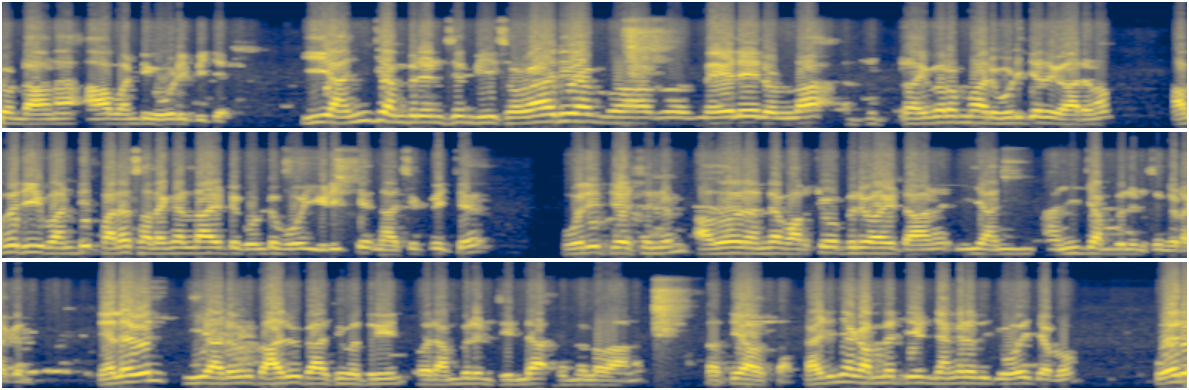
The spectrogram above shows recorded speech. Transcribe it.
കൊണ്ടാണ് ആ വണ്ടി ഓടിപ്പിച്ചത് ഈ അഞ്ച് ആംബുലൻസും ഈ സ്വകാര്യ മേഖലയിലുള്ള ഡ്രൈവർമാർ ഓടിച്ചത് കാരണം അവർ ഈ വണ്ടി പല സ്ഥലങ്ങളിലായിട്ട് കൊണ്ടുപോയി ഇടിച്ച് നശിപ്പിച്ച് പോലീസ് സ്റ്റേഷനും അതുപോലെ തന്നെ വർക്ക്ഷോപ്പിലുമായിട്ടാണ് ഈ അഞ്ച് അഞ്ച് ആംബുലൻസും കിടക്കുന്നത്. നിലവിൽ ഈ അടൂർ താലൂക്ക് ആശുപത്രിയിൽ ഒരു ആംബുലൻസ് ഇല്ല എന്നുള്ളതാണ് സത്യാവസ്ഥ. കഴിഞ്ഞ കമ്മിറ്റിയിൽ ഞങ്ങളിത് ചോദിച്ചപ്പോൾ ഒരു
